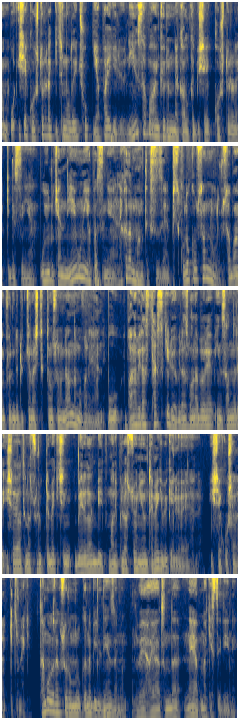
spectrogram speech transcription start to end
ama o işe koşturarak gitme olayı çok yapay geliyor. Niye sabahın köründe kalkıp işe koşturarak gidesin ya? Uyurken niye onu yapasın yani? Ne kadar mantıksız yani. Psikolog olsam ne olur? Sabahın köründe dükkan açtıktan sonra ne anlamı var yani? Bu bana biraz ters geliyor. Biraz bana böyle insanları iş hayatına sürüklemek için verilen bir manipülasyon yöntemi gibi geliyor yani. İşe koşarak gitmek. Tam olarak sorumluluklarını bildiğin zaman ve hayatında ne yapmak istediğini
